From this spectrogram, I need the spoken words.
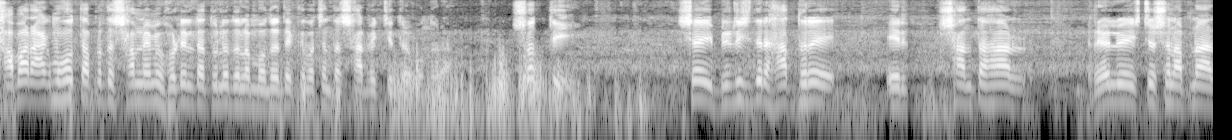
খাবার আগ মুহূর্তে আপনাদের সামনে আমি হোটেলটা তুলে দিলাম বন্ধুরা, দেখতে পাচ্ছেন তার সার্বিক চিত্র বন্ধুরা। সত্যি সেই ব্রিটিশদের হাত ধরে এর সান্তাহার রেলওয়ে স্টেশন আপনার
